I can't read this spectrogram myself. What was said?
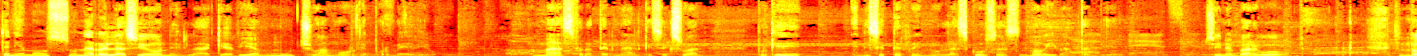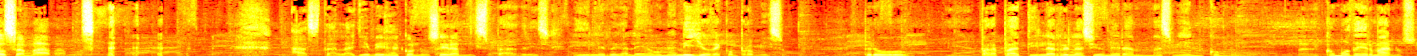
Teníamos una relación en la que había mucho amor de por medio, más fraternal que sexual, porque en ese terreno las cosas no iban tan bien. Sin embargo, nos amábamos. Hasta la llevé a conocer a mis padres y le regalé un anillo de compromiso. Pero para Patty la relación era más bien como, como de hermanos.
